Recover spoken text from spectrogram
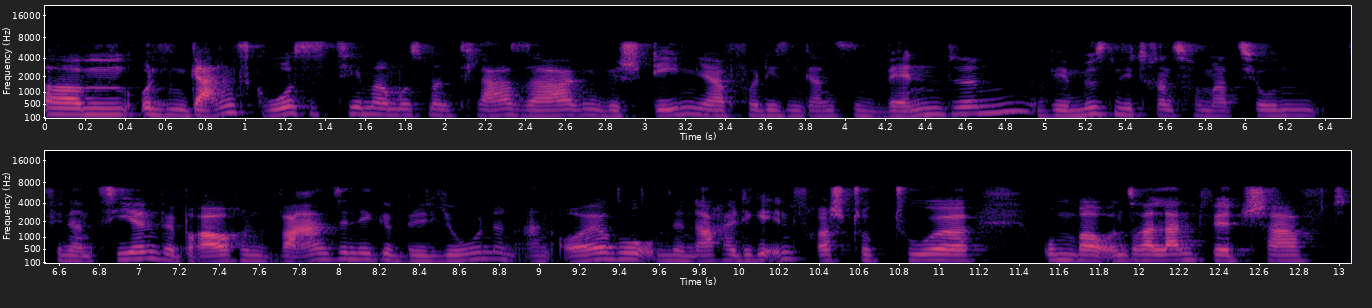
Ähm, und ein ganz großes Thema muss man klar sagen, wir stehen ja vor diesen ganzen Wänden. Wir müssen die Transformation finanzieren. Wir brauchen wahnsinnige Billionen an Euro, um eine nachhaltige Infrastruktur, Umbau unserer Landwirtschaft,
